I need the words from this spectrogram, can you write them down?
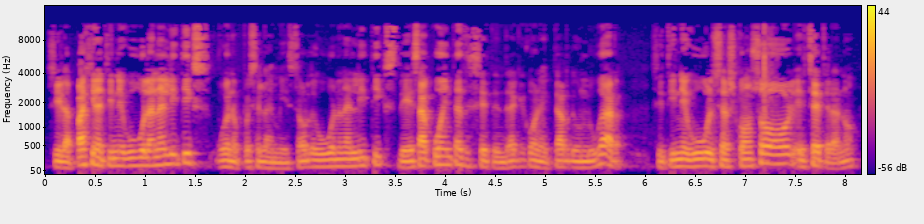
Si la página tiene Google Analytics, bueno, pues el administrador de Google Analytics de esa cuenta se tendrá que conectar de un lugar si tiene Google Search Console, etcétera, ¿no?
